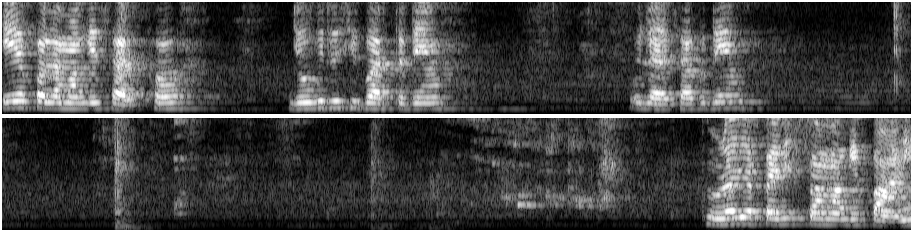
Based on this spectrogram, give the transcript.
ਇਹ ਆਪਾਂ ਲਵਾਂਗੇ ਸਰਫ। ਜੋ ਵੀ ਤੁਸੀਂ ਵਰਤਦੇ ਹੋ, ਉਹ ਲੈ ਸਕਦੇ ਹੋ। ਥੋੜਾ ਜਿਹਾ ਆਪਾਂ ਇਹਦੇ 'ਚ ਪਾਵਾਂਗੇ ਪਾਣੀ।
